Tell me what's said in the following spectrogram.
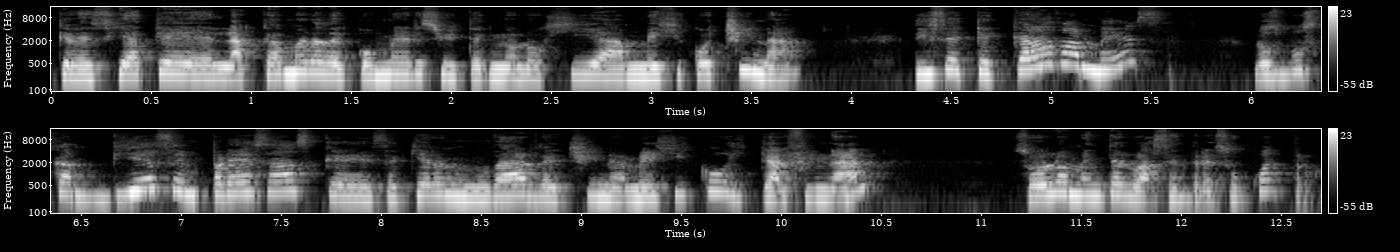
que decía que la Cámara de Comercio y Tecnología México-China dice que cada mes los buscan 10 empresas que se quieren mudar de China a México y que al final solamente lo hacen 3 o 4.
